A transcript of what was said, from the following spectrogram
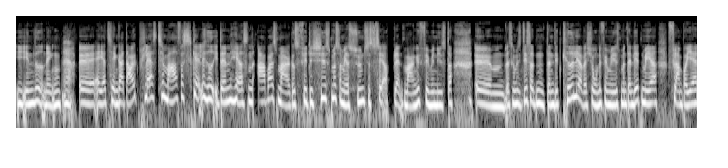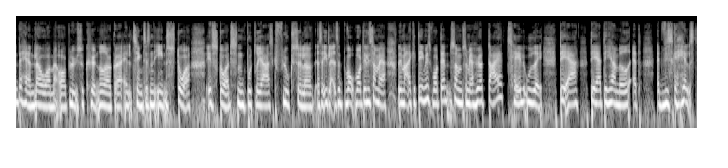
i indledningen, Ja. øh, at jeg tænker, at der er jo ikke plads til meget forskellighed i den her sådan, arbejdsmarkedsfetishisme, som jeg synes, jeg ser blandt mange feminister. Øh, hvad skal man sige, det er så den, den lidt kedeligere version af feminismen, den lidt mere flamboyante handler jo om at opløse kønnet og gøre alting til sådan en stor, et stort sådan budriarsk flux, eller, altså, et, altså, hvor, hvor det ligesom er, det er meget akademisk, hvor den, som, som jeg hører dig tale ud af, det er det, er det her med, at, at vi skal helst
